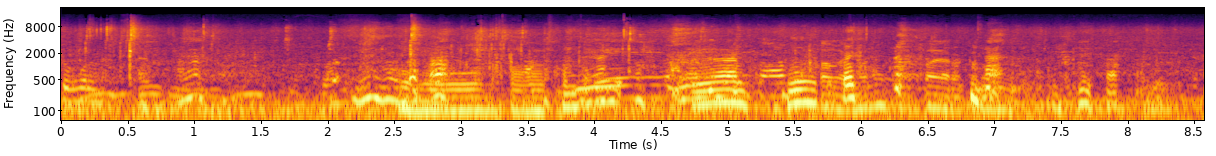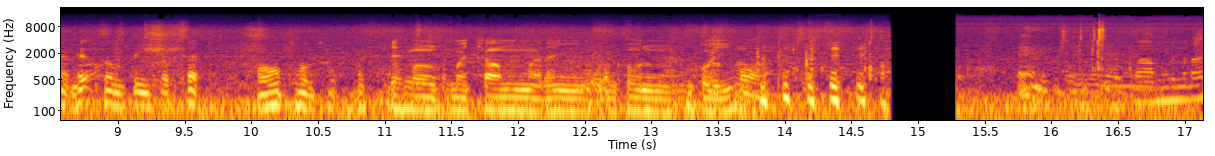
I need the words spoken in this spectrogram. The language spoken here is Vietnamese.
ជួលអូខំទៅនេះទៅអ្នកសំទីសុខចិត្តអូធុកចេះមកមកចំអរិញខ្លួនអង្គុយមកតាមមិនដៃ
